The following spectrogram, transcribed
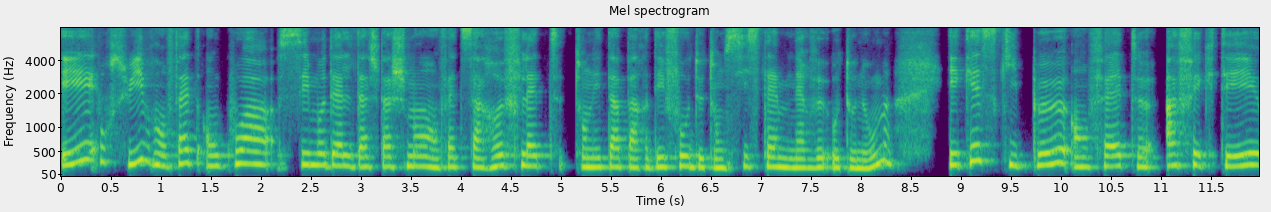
Et poursuivre en fait en quoi ces modèles d'attachement en fait ça reflète ton état par défaut de ton système nerveux autonome? Et qu'est-ce qui peut en fait affecter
